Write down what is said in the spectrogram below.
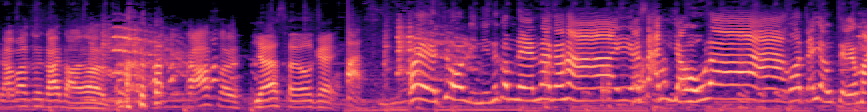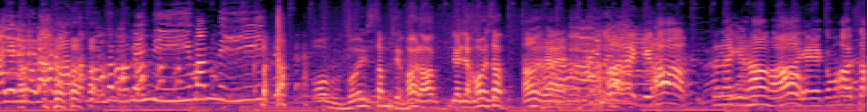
廿八歲太大啦，廿一歲。廿一歲 OK。喂，祝我年年都咁靚啦，梗係生意又好啦，成日買嘢俾我啦，話得我得我媽咪媽咪。我妹妹心情開朗，日日開心。OK，身體健康，身體健康好，日日咁開心。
